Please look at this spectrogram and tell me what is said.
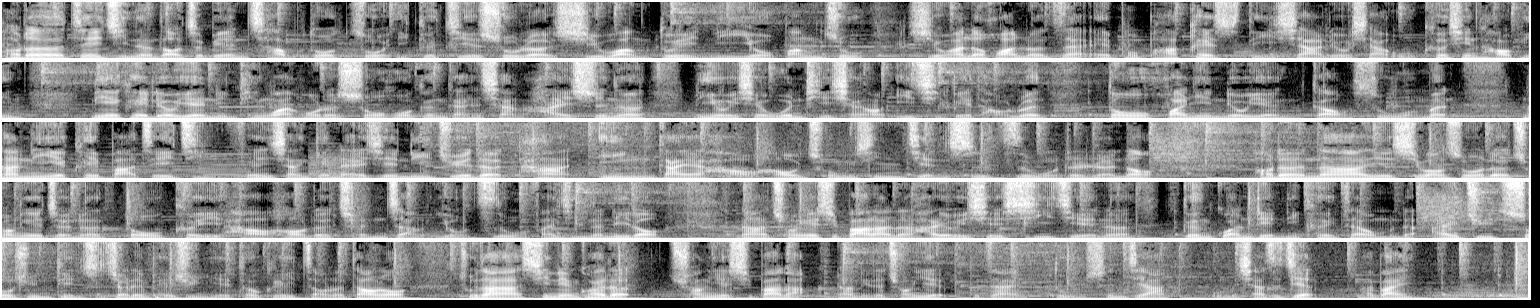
好的，这一集呢，到这边差不多做一个结束了，希望对你有帮助。喜欢的话呢，在 Apple Podcast 底下留下五颗星好评。你也可以留言你听完后的收获跟感想，还是呢，你有一些问题想要一起被讨论，都欢迎留言告诉我们。那你也可以把这一集分享给那一些你觉得他应该好好重新检视自我的人哦。好的，那也希望所有的创业者呢，都可以好好的成长，有自我反省能力喽。那创业十八啦呢，还有一些细节呢跟观点，你可以在我们的 IG 搜寻点石教练培训，也都可以找得到喽。祝大家新年快乐，创业十八啦，让你的创业不再赌身家。我们下次见，拜拜。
